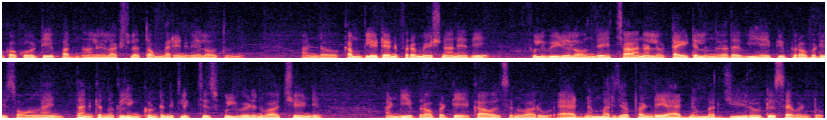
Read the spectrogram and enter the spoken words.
ఒక కోటి పద్నాలుగు లక్షల తొంభై రెండు వేలు అవుతుంది. అండ్ కంప్లీట్ ఇన్ఫర్మేషన్ అనేది ఫుల్ వీడియోలో ఉంది. ఛానల్ టైటిల్ ఉంది కదా విఐపి ప్రాపర్టీస్ ఆన్లైన్ దాని కింద ఒక లింక్ ఉంటుంది. క్లిక్ చేసి ఫుల్ వీడియోని వాచ్ చేయండి. అండ్ ఈ ప్రాపర్టీ కావాల్సిన వారు యాడ్ నెంబర్ చెప్పండి. Ad number zero two seven two.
